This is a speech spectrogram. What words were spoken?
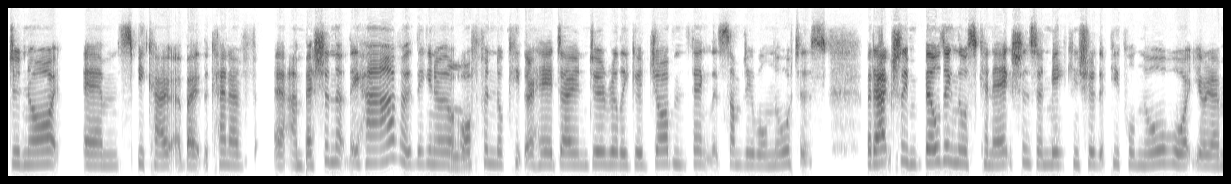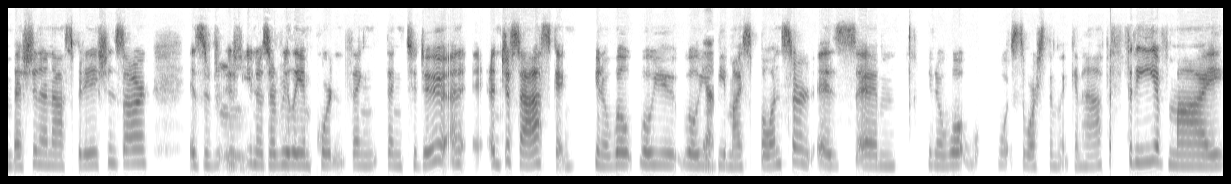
do not um, speak out about the kind of uh, ambition that they have. Uh, you know, mm. often they'll keep their head down, do a really good job, and think that somebody will notice. But actually, building those connections and making sure that people know what your ambition and aspirations are is, mm. is you know, is a really important thing thing to do. And and just asking, you know, will will you will you yeah. be my sponsor? Is um, you know, what what's the worst thing that can happen? Three of my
